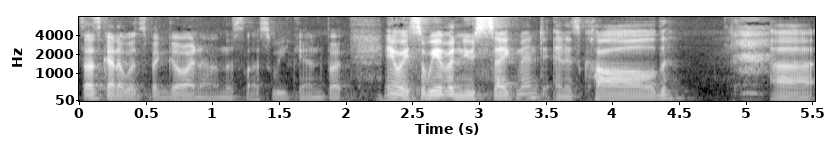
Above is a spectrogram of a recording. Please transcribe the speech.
so that's kind of what's been going on this last weekend. But anyway, so we have a new segment and it's called uh,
